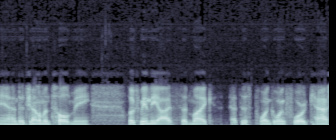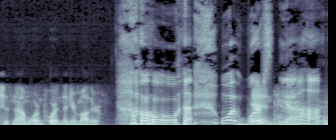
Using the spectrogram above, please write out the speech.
and a gentleman told me, looked me in the eyes, and said, "Mike, at this point going forward, cash is now more important than your mother." Oh, what worse? And, yeah.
